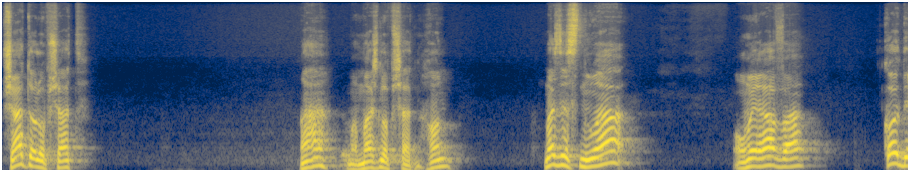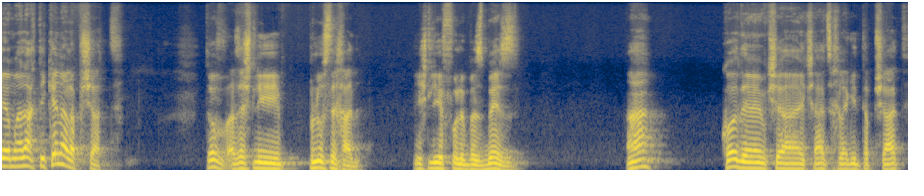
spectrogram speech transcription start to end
פשט או לא פשט? אה? ממש לא פשט, נכון? מה זה שנואה? אומר רבא, קודם הלכתי כן על הפשט. טוב, אז יש לי פלוס אחד, יש לי איפה לבזבז. אה? קודם, כשה, כשהיה צריך להגיד את הפשט,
